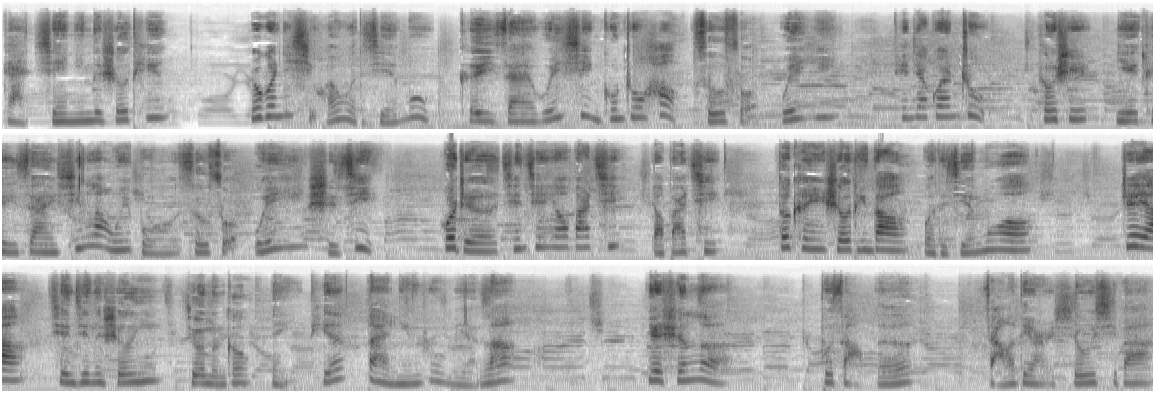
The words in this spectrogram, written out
感谢您的收听。如果你喜欢我的节目，可以在微信公众号搜索“微音”，添加关注。同时，你也可以在新浪微博搜索“微音实际”或者“芊芊幺八七幺八七”，都可以收听到我的节目哦。这样，芊芊的声音就能够每天伴您入眠啦。夜深了，不早了，早点休息吧。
